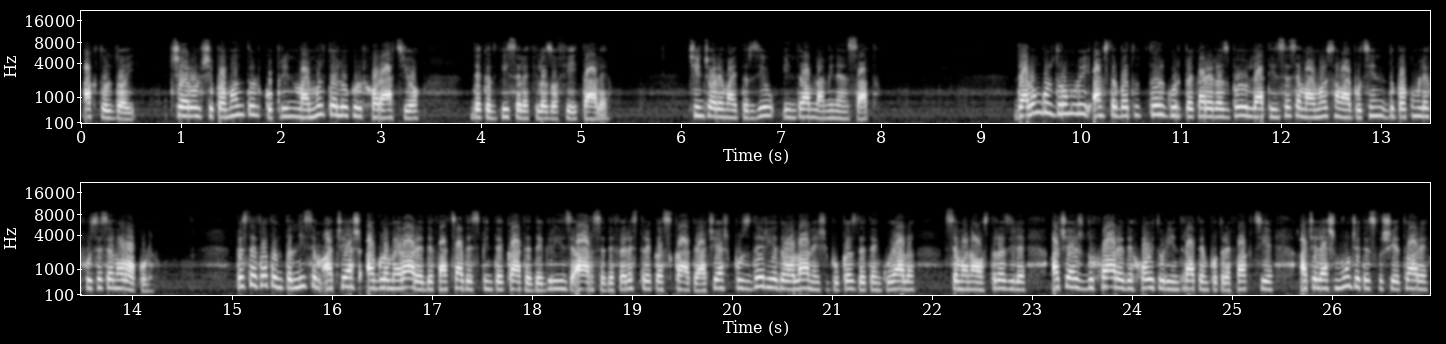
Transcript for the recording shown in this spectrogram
actul 2. Cerul și pământul cuprind mai multe lucruri, Horatio, decât visele filozofiei tale. Cinci ore mai târziu, intram la mine în sat. De-a lungul drumului am străbătut târguri pe care războiul le atinsese mai mult sau mai puțin, după cum le fusese norocul. Peste tot întâlnisem aceeași aglomerare de fațade spintecate, de grinzi arse, de ferestre căscate, aceeași puzderie de olane și bucăți de tencuială semănau străzile, aceeași duhoare de hoituri intrate în putrefacție, aceleași mugete sfâșietoare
